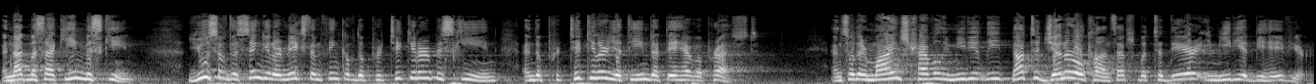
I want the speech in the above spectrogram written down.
And not masakin, miskin. Use of the singular makes them think of the particular miskeen and the particular yatim that they have oppressed. And so their minds travel immediately, not to general concepts, but to their immediate behavior.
